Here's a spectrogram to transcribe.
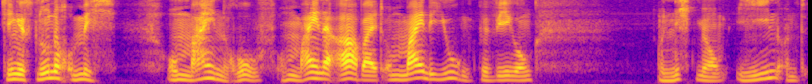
Ging es nur noch um mich, um meinen Ruf, um meine Arbeit, um meine Jugendbewegung und nicht mehr um ihn und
